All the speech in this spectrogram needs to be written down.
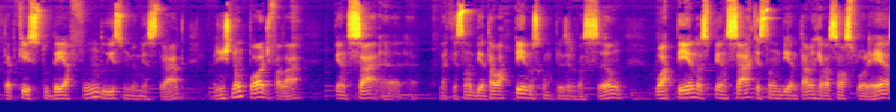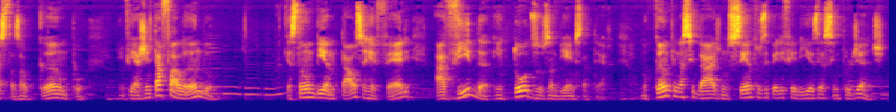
até porque estudei a fundo isso no meu mestrado. A gente não pode falar pensar uh, na questão ambiental apenas como preservação, ou apenas pensar a questão ambiental em relação às florestas, ao campo. Enfim, a gente está falando, a questão ambiental se refere à vida em todos os ambientes da Terra, no campo e na cidade, nos centros e periferias e assim por diante.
